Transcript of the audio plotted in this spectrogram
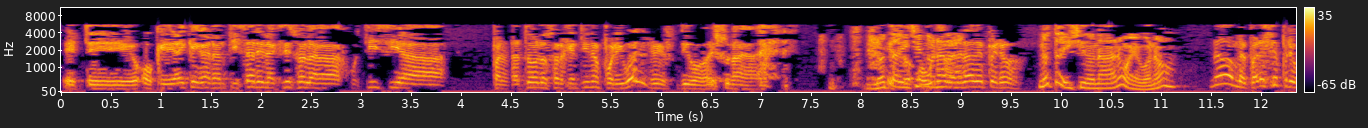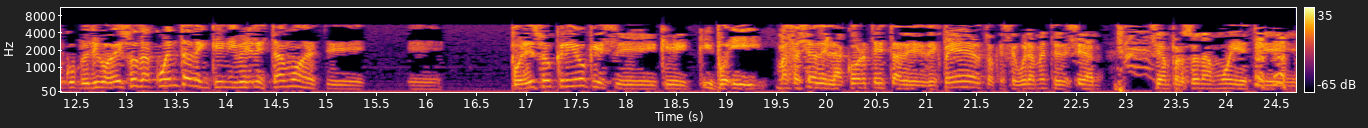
este, o que hay que garantizar el acceso a la justicia para todos los argentinos por igual, es- digo, es una No está es diciendo una nada. verdad de pero No está diciendo nada nuevo, ¿no? no, me parece preocupante. Digo, eso da cuenta de en qué nivel estamos. Este, eh, por eso creo que, se, que y, y más allá de la corte esta de, de expertos, que seguramente sean, sean personas muy este,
